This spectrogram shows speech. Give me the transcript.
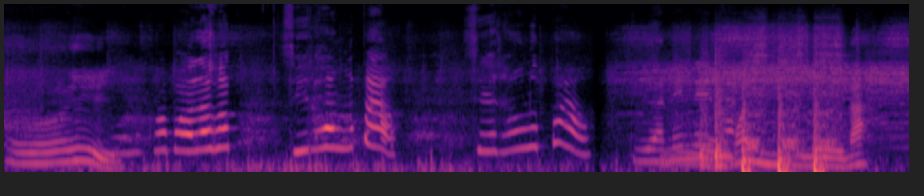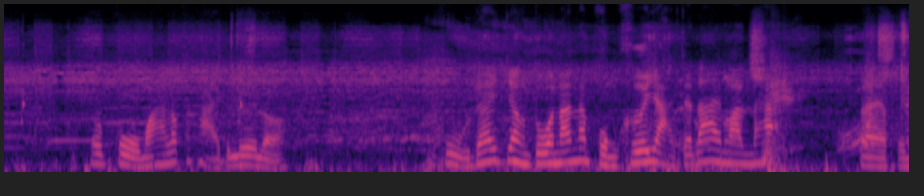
เอ้ยเข้ามาแล้วครับ สีทองหรือเปล่า สีทองหรือเปล่าเกลือเน้นๆนะไม่มีเลยนะเออโผล่มาแล้วก็หายไปเลยเหรอ โอ้ได้อย่างตัวนั้นนะผมเคยอยากจะได้มันนะฮะ แต่ผม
